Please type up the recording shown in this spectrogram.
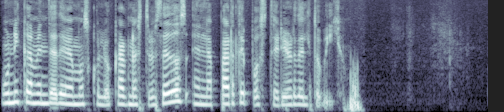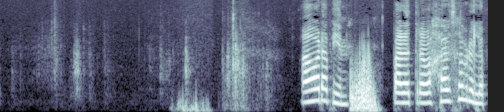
únicamente debemos colocar nuestros dedos en la parte posterior del tobillo. Ahora bien, para trabajar sobre la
